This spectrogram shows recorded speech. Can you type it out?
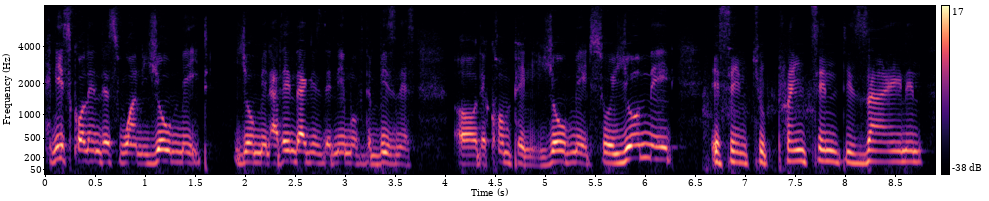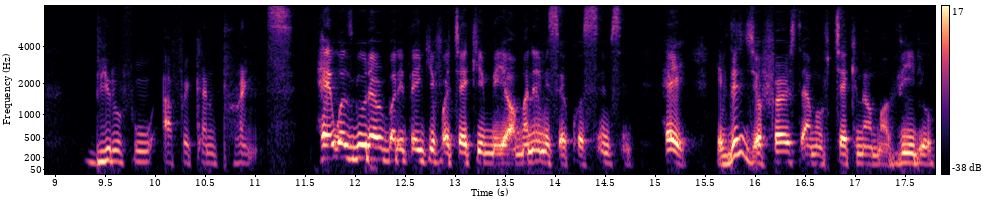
and he's calling this one Yo Made. Yo Made, I think that is the name of the business or the company, Yo Made. So Yo Made is into printing, designing beautiful African prints. Hey, what's good, everybody? Thank you for checking me out. My name is Eko Simpson. Hey, if this is your first time of checking out my video,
